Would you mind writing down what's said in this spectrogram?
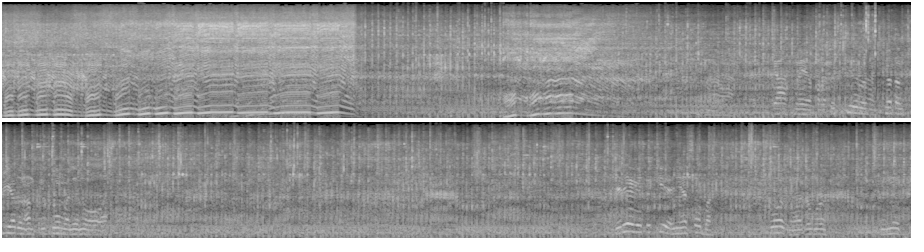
Как мы ее протестируем, что там шведы нам придумали нового. Деревья такие, не особо сложно, я думаю, минут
